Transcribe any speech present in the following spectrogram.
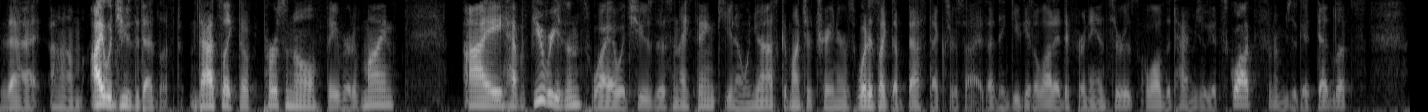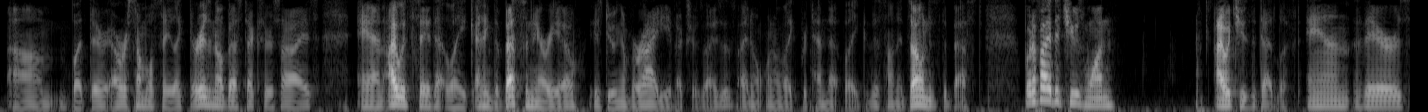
that um, I would choose the deadlift. That's like the personal favorite of mine. I have a few reasons why I would choose this, and I think you know when you ask a bunch of trainers what is like the best exercise, I think you get a lot of different answers. A lot of the times you'll get squats, sometimes you'll get deadlifts, um, but there or some will say like there is no best exercise, and I would say that like I think the best scenario is doing a variety of exercises. I don't want to like pretend that like this on its own is the best, but if I had to choose one, I would choose the deadlift, and there's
